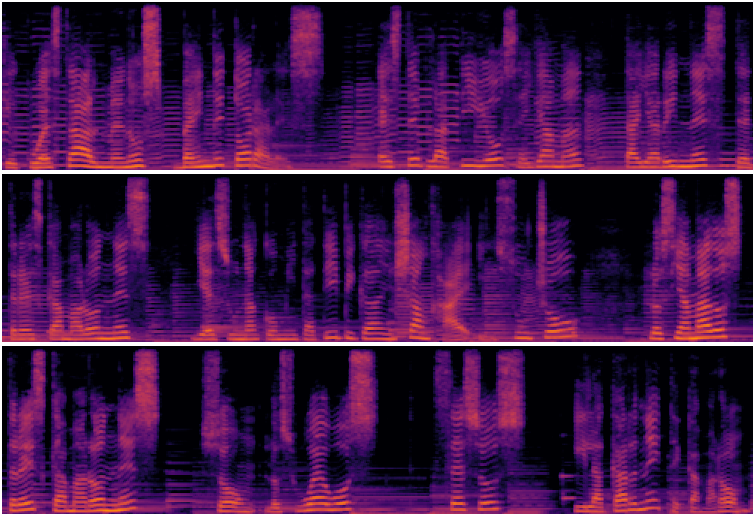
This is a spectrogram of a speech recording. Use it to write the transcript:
que cuesta al menos 20 dólares. Este platillo se llama tallarines de tres camarones y es una comida típica en Shanghai y Suzhou. Los llamados tres camarones son los huevos, sesos y la carne de camarón,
